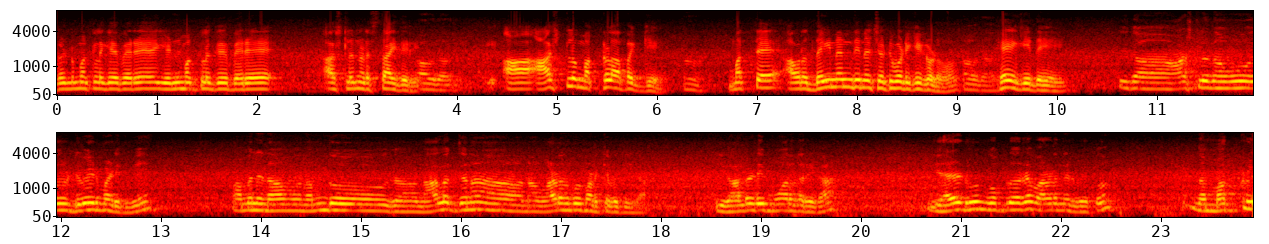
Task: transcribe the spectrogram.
ಗಂಡು ಮಕ್ಕಳಿಗೆ ಬೇರೆ ಹೆಣ್ಮಕ್ಳಿಗೆ ಬೇರೆ ಹಾಸ್ಟೆಲ್ ನಡೆಸ್ತಾ ಇದ್ದೀರಿ. ಆ ಹಾಸ್ಟೆಲ್ ಮಕ್ಕಳ ಬಗ್ಗೆ ಮತ್ತೆ ಅವರ ದೈನಂದಿನ ಚಟುವಟಿಕೆಗಳು ಹೇಗಿದೆ? ಈಗ ಹಾಸ್ಟೆಲ್ ನಾವು ಡಿವೈಡ್ ಮಾಡಿದ್ವಿ. ಆಮೇಲೆ ನಾವು ನಮ್ಮದು ಈಗ ನಾಲ್ಕು ಜನ ನಾವು ವಾರ್ಡನ್ಗಳು ಮಾಡ್ಕೋಬೇಕು ಈಗ. ಈಗ ಆಲ್ರೆಡಿ ಮೂವರದಾರ ಈಗ. ಎರಡು ರೂಮ್ಗೆ ಒಬ್ಬರವರೇ ವಾರ್ಡನ್ ಇರಬೇಕು. ನಮ್ಮ ಮಕ್ಕಳು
